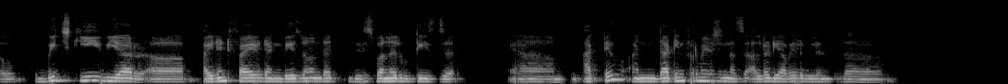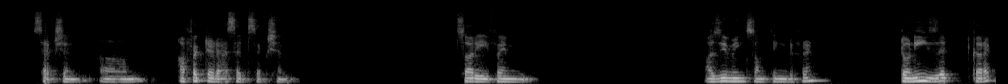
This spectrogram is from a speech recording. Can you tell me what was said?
uh, which key we are uh, identified, and based on that, this vulnerability is um, active, and that information is already available in the section, um, affected asset section. Sorry if I'm assuming something different. Tony, is that correct?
